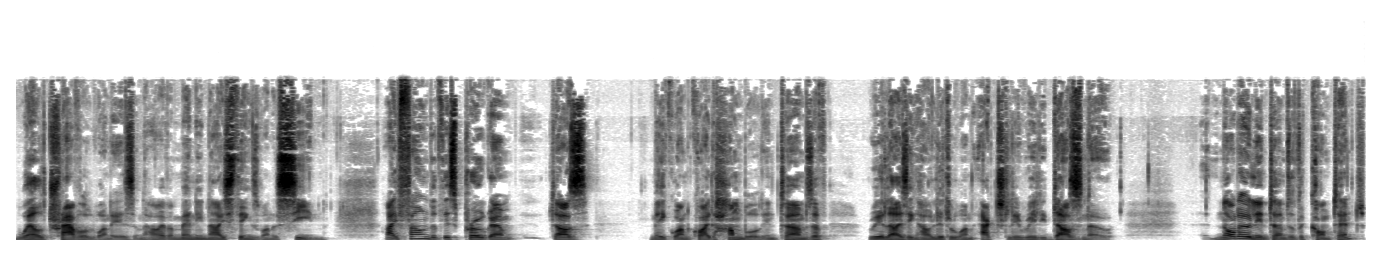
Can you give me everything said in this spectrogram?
well traveled one is, and however many nice things one has seen, I found that this program does make one quite humble in terms of realizing how little one actually really does know. Not only in terms of the content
